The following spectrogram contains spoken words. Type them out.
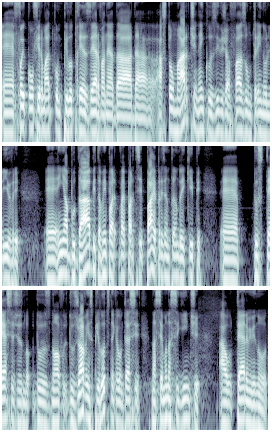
é, foi confirmado como piloto reserva né, da, da Aston Martin, né? inclusive já faz um treino livre é, em Abu Dhabi, também par vai participar representando a equipe é, dos testes de, dos, novos, dos jovens pilotos, né, que acontece na semana seguinte ao término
